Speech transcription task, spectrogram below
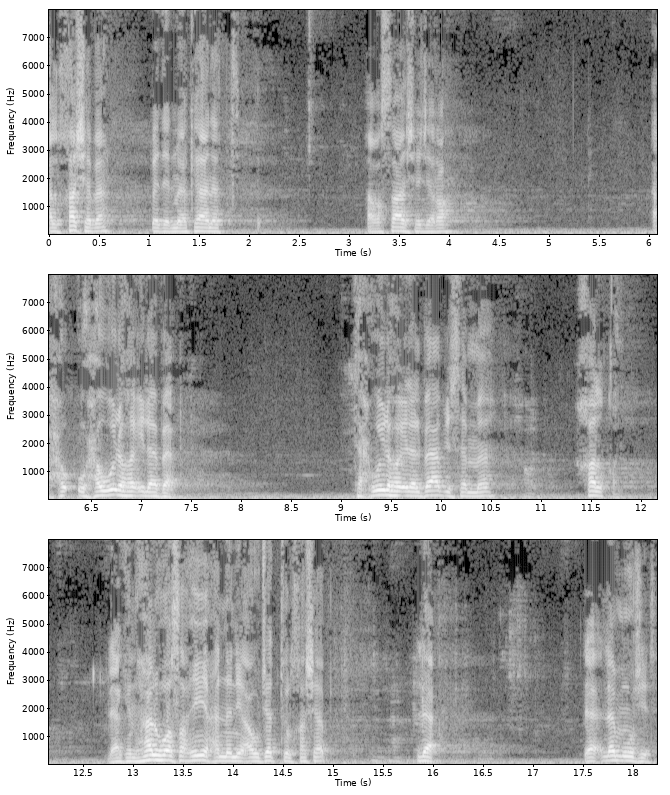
الخشبة بدل ما كانت أغصان شجرة أحولها إلى باب. تحويلها إلى الباب يسمى خلقا. لكن هل هو صحيح أنني أوجدت الخشب؟ لا. لا لم أوجده.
